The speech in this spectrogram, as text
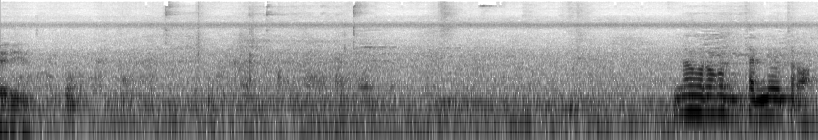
தெரியுது. இன்னும் கூட கொஞ்சம் தண்ணி ஊற்றுறோம்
